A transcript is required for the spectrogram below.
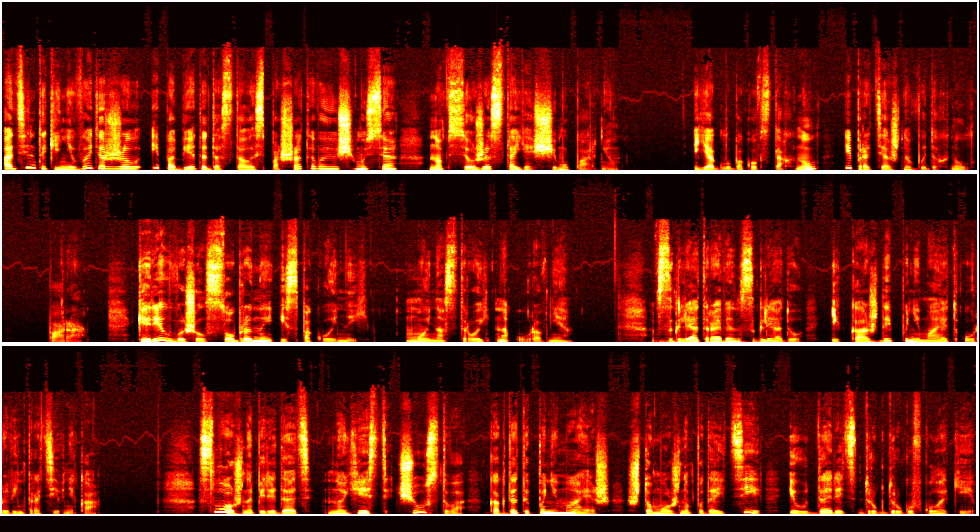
Один таки не выдержал, и победа досталась пошатывающемуся, но все же стоящему парню. Я глубоко вздохнул и протяжно выдохнул. Пора. Кирилл вышел собранный и спокойный. Мой настрой на уровне. Взгляд равен взгляду, и каждый понимает уровень противника. Сложно передать, но есть чувство, когда ты понимаешь, что можно подойти и ударить друг другу в кулаки.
